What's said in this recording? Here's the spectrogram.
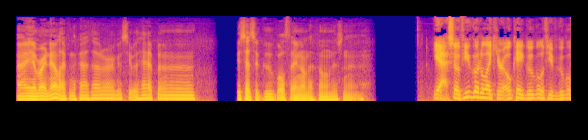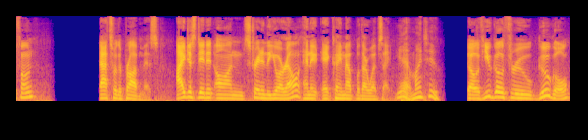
I am right now. Life in the path out. I'm gonna see what happens. I guess that's a Google thing on the phone, isn't it? Yeah, so if you go to like your OK Google, if you have a Google phone, that's where the problem is. I just did it on straight in the URL and it, it came up with our website. Yeah, mine too. So if you go through Google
